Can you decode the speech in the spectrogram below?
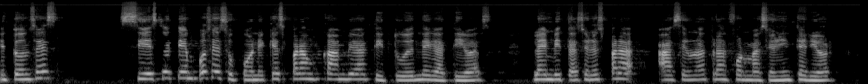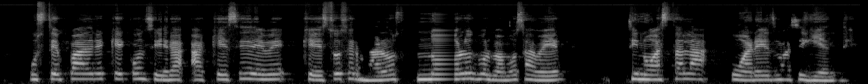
Entonces, si este tiempo se supone que es para un cambio de actitudes negativas, la invitación es para hacer una transformación interior Usted, padre, ¿qué considera a qué se debe que estos hermanos no los volvamos a ver, sino hasta la cuaresma siguiente?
